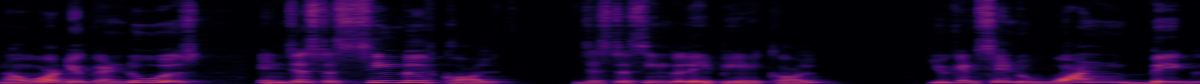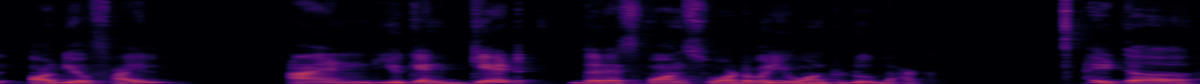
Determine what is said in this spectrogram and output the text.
now what you can do is in just a single call, just a single API call, you can send one big audio file and you can get the response whatever you want to do back. It uh,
